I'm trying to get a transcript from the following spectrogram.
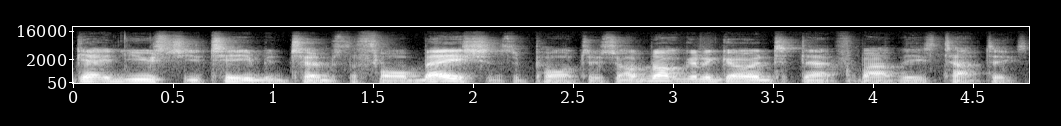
getting used to your team in terms of the formation is important. So I'm not going to go into depth about these tactics.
